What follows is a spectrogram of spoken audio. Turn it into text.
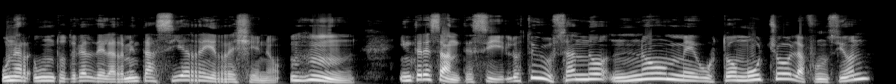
un tutorial de la herramienta cierre y relleno. Interesante, sí, lo estoy usando. No me gustó mucho la función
